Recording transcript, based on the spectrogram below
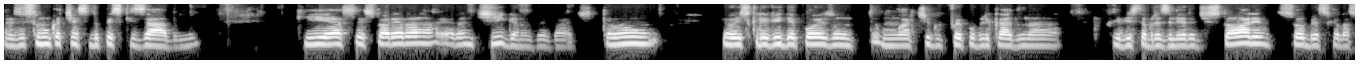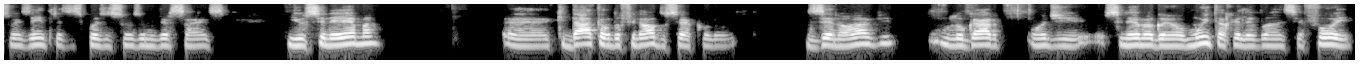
mas isso nunca tinha sido pesquisado, né? que essa história era, era antiga, na verdade. Então, eu escrevi depois um, um artigo que foi publicado na Revista Brasileira de História sobre as relações entre as exposições universais e o cinema, é, que datam do final do século XIX. Um lugar onde o cinema ganhou muita relevância foi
